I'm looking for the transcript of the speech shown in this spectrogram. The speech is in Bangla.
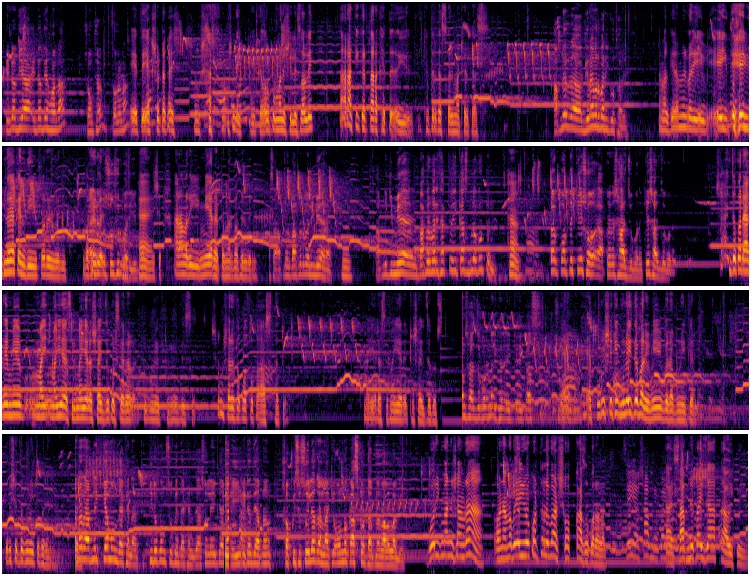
এটা দিয়া এটা দিয়ে হয় না সংসার? চলে না? এতে একশো টাকায় সংসার চলে অল্প মানুষ চলে। তারা কি করে? তারা খেতে ক্ষেতের কাজ করে মাঠের কাজ। আপনার গ্রামের বাড়ি কোথায়? আমার গ্রামের বাড়ি এই- এই নয়াকান্দি পরের বাড়ি। বাপের বাড়ি। শ্বশুর বাড়ি হ্যাঁ আর আমার এই মেয়ের হাট আমার বাপের বাড়ি। আচ্ছা আপনার বাপের বাড়ি মেয়েরা হুম। আপনি কি মেয়ে বাপের বাড়ি থাকতে এই কাজগুলো করতেন? হ্যাঁ। তা করতে কে স- আপনারা সাহায্য করে? কে সাহায্য করে? সাহায্য করে আগে মেয়ে মাই- মাইয়া আছিল মাইয়ারা সাহায্য করছে আর একটু মেয়ে একটু মেয়ে দিয়েছে। সংসারে তো কত কাজ থাকে। মাইয়ার আছে মাইয়ার একটু সাহায্য করছে। সাহায্য করে না? এখানে এই এই কাজ এ, পুরুষে কি বুনাইতে পারে? মেয়ে বেড়া বুনাইতে পারে পুরুষে তো বুনাইতে পারে না। আপনারা আপনি কেমন দেখেন আর কি? কীরকম চোখে দেখেন যে আসলে এটা এই এটা দিয়ে আপনার সবকিছু চলে যান নাকি অন্য কাজ করতে আপনার ভালো লাগে? গরিব মানুষ আমরা এখন আমাকে এইও করতে হলে সব কাজও করা লাগে। হ্যাঁ সামনে পাই যা তা ওই করি।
